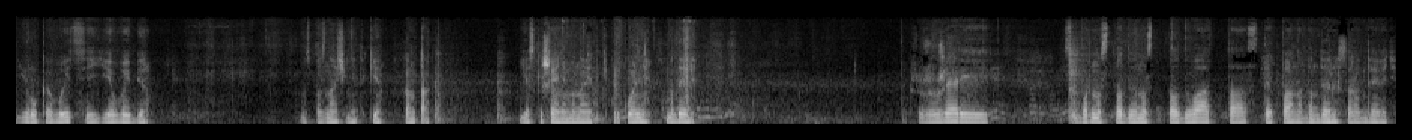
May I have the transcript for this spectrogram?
І рукавиці є вибір. Ось позначені такі контакт. Є з кишенями навіть такі прикольні моделі. Так що Жужерій, Соборна 192 та Степана Бандери 49.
